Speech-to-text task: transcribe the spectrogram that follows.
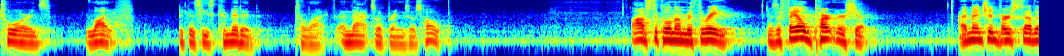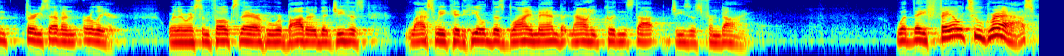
towards life because he's committed to life. And that's what brings us hope. Obstacle number three is a failed partnership. I mentioned verse 737 earlier where there were some folks there who were bothered that Jesus last week had healed this blind man, but now he couldn't stop Jesus from dying. What they fail to grasp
